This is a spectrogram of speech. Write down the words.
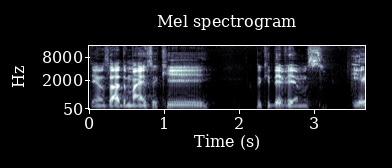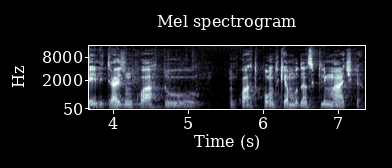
tem usado mais do que, do que devemos. E aí ele traz um quarto, um quarto ponto que é a mudança climática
